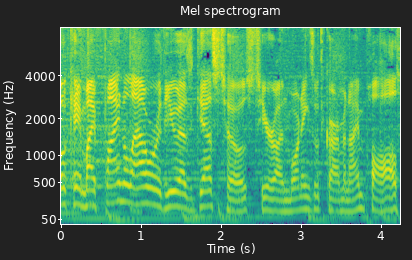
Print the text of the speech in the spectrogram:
Okay, my final hour with you as guest host here on Mornings with Carmen. I'm Paul.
